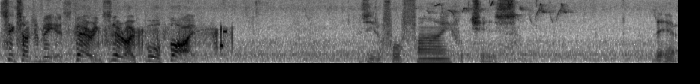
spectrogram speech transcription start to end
600 meters. Bearing 045. 045, which is there.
